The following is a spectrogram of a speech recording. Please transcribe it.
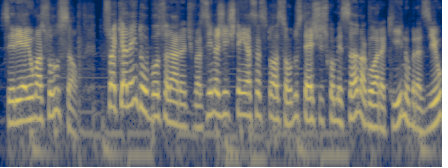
seria aí uma solução. Só que além do Bolsonaro antivacina, a gente tem essa situação dos testes começando agora aqui no Brasil.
